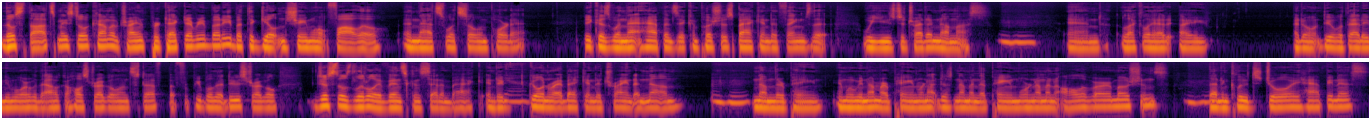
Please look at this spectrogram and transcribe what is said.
those thoughts may still come of trying to protect everybody, but the guilt and shame won't follow. And that's what's so important. Because when that happens, it can push us back into things that we use to try to numb us. Mhm. And luckily, I, I, I don't deal with that anymore with the alcohol struggle and stuff. But for people that do struggle, just those little events can set them back into Yeah. going right back into trying to numb, Mhm. numb their pain. And when we numb our pain, we're not just numbing the pain, we're numbing all of our emotions. Mhm. That includes joy, happiness.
